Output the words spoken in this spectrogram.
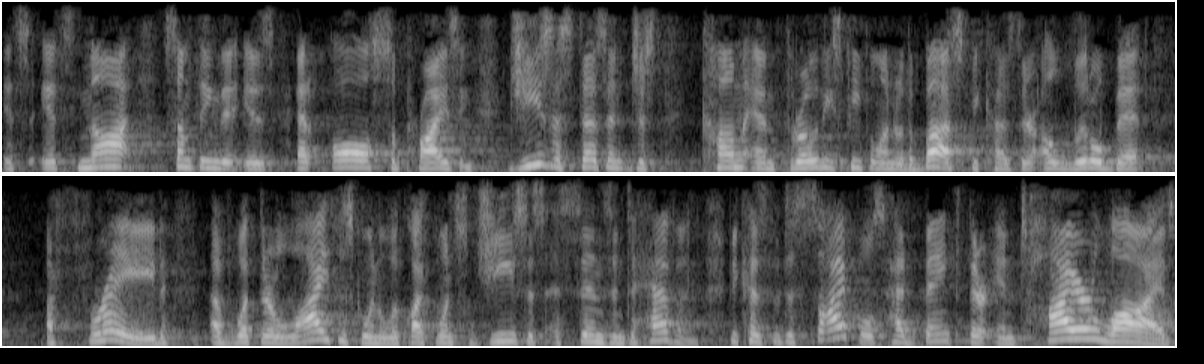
It's, it's not something that is at all surprising. Jesus doesn't just come and throw these people under the bus because they're a little bit afraid of what their life is going to look like once Jesus ascends into heaven. Because the disciples had banked their entire lives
